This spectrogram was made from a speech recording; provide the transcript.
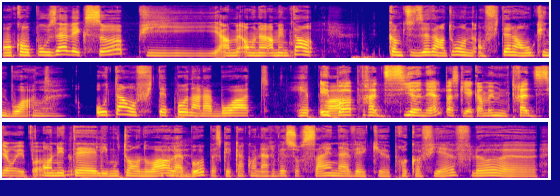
on composait avec ça, puis en, on a- en même temps, comme tu disais tantôt, on, on fitait dans aucune boîte. Ouais. Autant on fitait pas dans la boîte hip-hop. Hip-hop traditionnel parce qu'il y a quand même une tradition hip-hop. On était les moutons noirs Ouais. là-bas parce que quand on arrivait sur scène avec euh, Prokofiev, là, euh, puis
